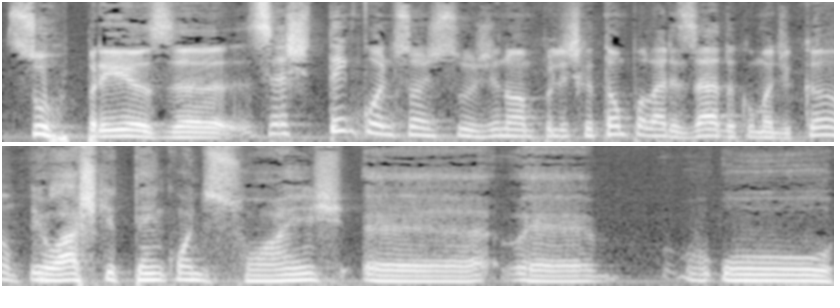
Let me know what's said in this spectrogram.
surpresa, você acha que tem condições de surgir numa política tão polarizada como a de Campos? Eu acho que tem condições. É, é, o,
